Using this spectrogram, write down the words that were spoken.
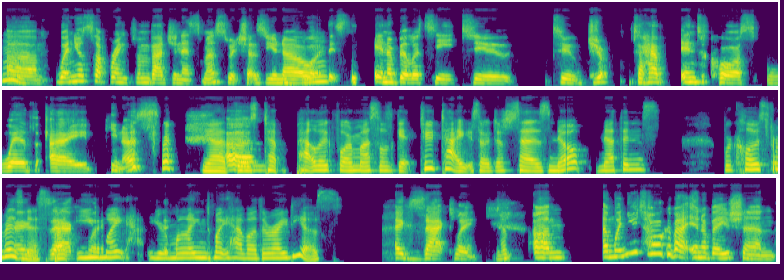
Hmm. um, when you're suffering from vaginismus, which, as you know, Mhm. it's the inability to to to have intercourse with a penis. Yeah, those um, te- pelvic floor muscles get too tight, so it just says nope, nothing's. We're closed for business, but you might your mind might have other ideas. Exactly. Yep. Um, and when you talk about innovation,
